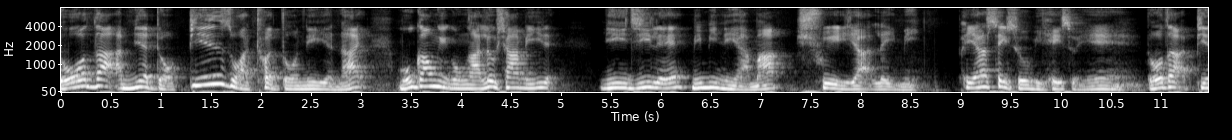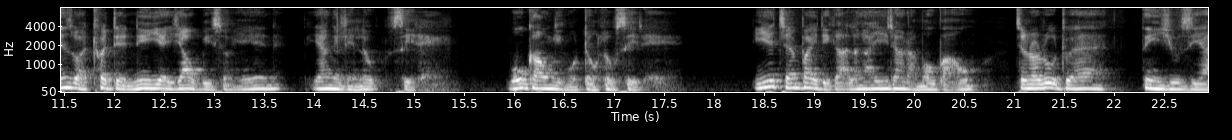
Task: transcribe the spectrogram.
ဒေါသအမျက်တော်ပြင်းစွာထွက်သောနေ့ရက်၌မိုးကောင်းကင်ကိုငါလှုပ်ရှားမိတဲ့ မြေကြီးလည်းမိမိနေရာမှာရွှေ့ရလိမ့်မည်ဖះစိတ်ဆိုးပြီးဟိတ်ဆိုရင်ဒေါသအပြင်းစွာထွက်တဲ့နေ့ရက်ရောက်ပြီဆိုရင်ဖះငလင်လှုပ်စေတယ်မိုးကောင်းကင်ကိုတုံလှုပ်စေတယ်ဒီရဲ့ကျမ်းပိုက်တွေကအလကားရေးထားတာမဟုတ်ပါဘူးကျွန်တော်တို့အတွက်သင်ယူစရာ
